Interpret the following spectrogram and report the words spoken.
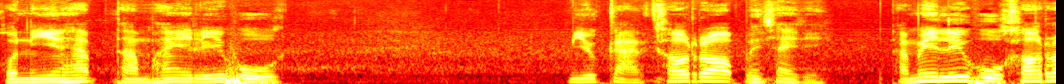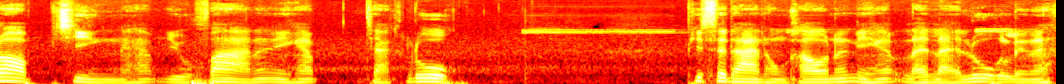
คนนี้นะครับทำให้ลิเวอร์พูลมีโอกาสเข้ารอบไม่ใช่ดิ ทำให้ลิเวอร์พูลเข้ารอบชิงนะครับยูฟ่านั่นเองครับจากลูกพิสดารของเขานั่นเองครับหลาย ๆ ลูกเลยนะ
